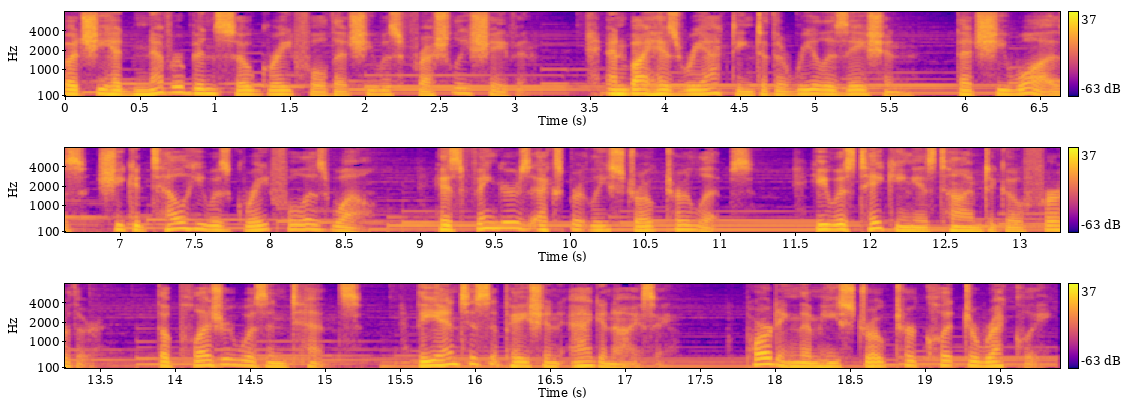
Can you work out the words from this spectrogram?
but she had never been so grateful that she was freshly shaven. And by his reacting to the realization that she was, she could tell he was grateful as well. His fingers expertly stroked her lips. He was taking his time to go further. The pleasure was intense, the anticipation agonizing. Parting them, he stroked her clit directly,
